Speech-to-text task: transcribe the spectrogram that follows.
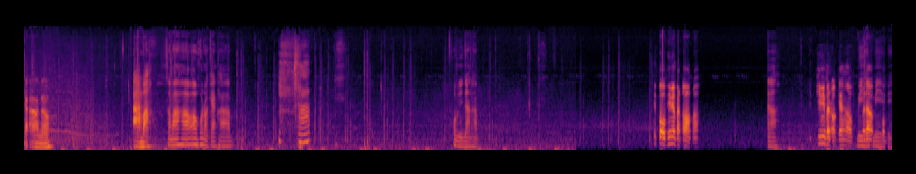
เก้าเนาะตามปะสภาครับ เอาคนออกแกงครับ ครับ ผมยืนยันครับ พี่โปพี่มีบัตรออกเหรอได้นะ พี่มีบัตรออกแก๊งเหรอมีไได้ครับมีผมมี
